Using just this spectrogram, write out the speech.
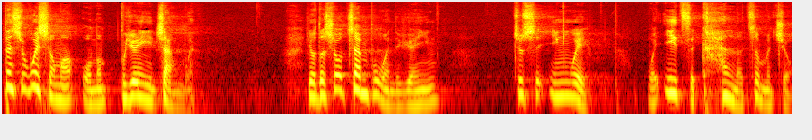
但是为什么我们不愿意站稳？有的时候站不稳的原因，就是因为我一直看了这么久，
